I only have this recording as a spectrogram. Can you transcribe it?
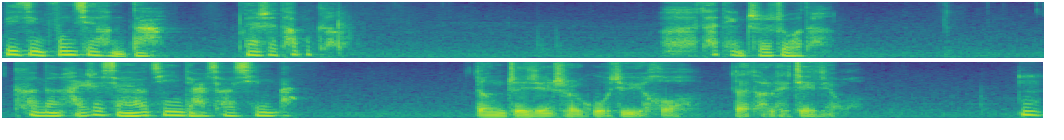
毕竟风险很大，但是他不肯。他挺执着的，可能还是想要尽一点孝心吧。等这件事过去以后，带他来见见我。嗯，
